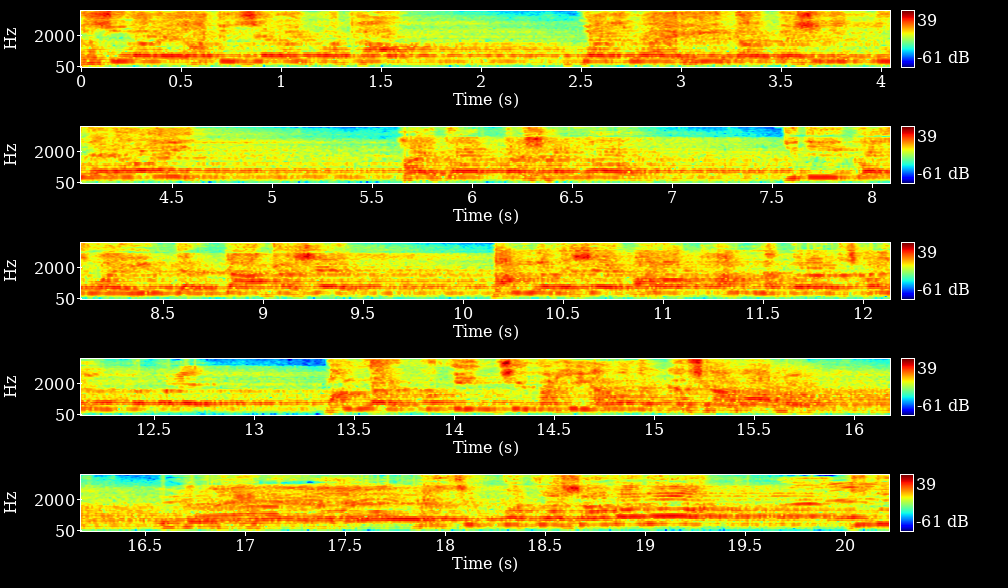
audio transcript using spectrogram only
রসুলের হাদিসের ওই কথা, গজওয়াই হিন্দ আর বেশি দিন দূরে নয়। হয়তো আপনার সামনে যদি হিন্দের ডাক আসে, বাংলাদেশে ভারত হামলা করার ষড়যন্ত্র করে, বাংলার প্রতি ইঞ্চি মাটি আমাদের কাছে আমানত যদি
